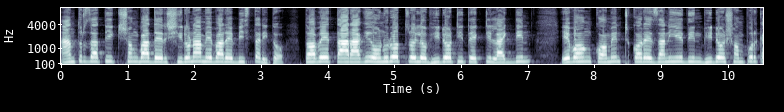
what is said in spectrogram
আন্তর্জাতিক সংবাদের শিরোনাম এবারে বিস্তারিত। তবে তার আগে অনুরোধ রইল, ভিডিওটিতে একটি লাইক দিন এবং কমেন্ট করে জানিয়ে দিন ভিডিও সম্পর্কে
